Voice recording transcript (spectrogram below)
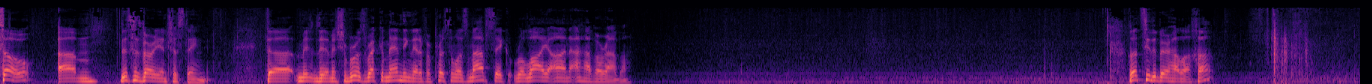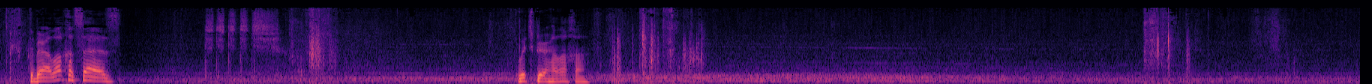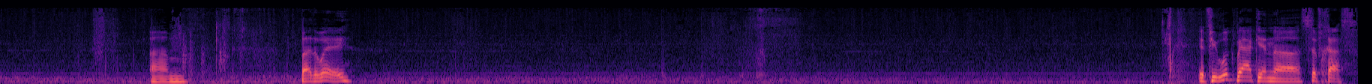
So, um, this is very interesting. The, the Mishnah is recommending that if a person was mafsik, rely on Ahava Rabbah. Let's see the Biur Halacha. The Biur Halacha says, which Biur Halacha? Um, by the way, if you look back in uh, the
